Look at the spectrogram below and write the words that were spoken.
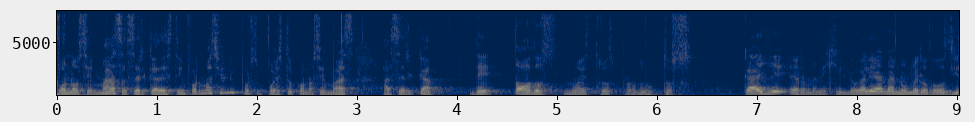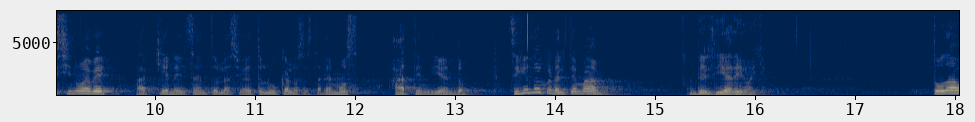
conoce más acerca de esta información y por supuesto conoce más acerca de todos nuestros productos. Calle Hermenegildo Galeana, número 219, aquí en el centro de la ciudad de Toluca los estaremos atendiendo. Siguiendo con el tema del día de hoy. Toda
